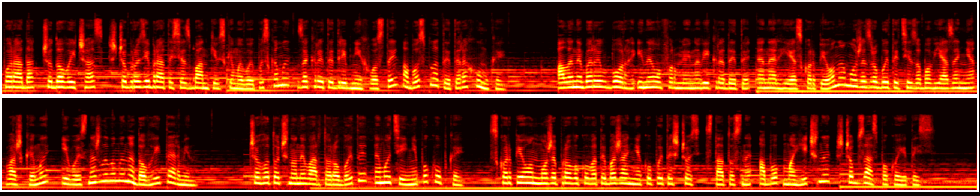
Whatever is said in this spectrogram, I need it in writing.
Порада чудовий час, щоб розібратися з банківськими виписками, закрити дрібні хвости або сплатити рахунки. Але не бери в борг і не оформлюй нові кредити. Енергія скорпіона може зробити ці зобов'язання важкими і виснажливими на довгий термін. Чого точно не варто робити емоційні покупки. Скорпіон може провокувати бажання купити щось статусне або магічне, щоб заспокоїтись.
